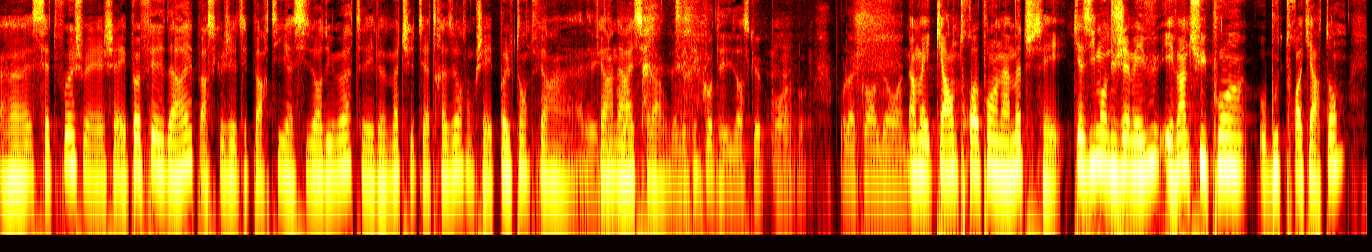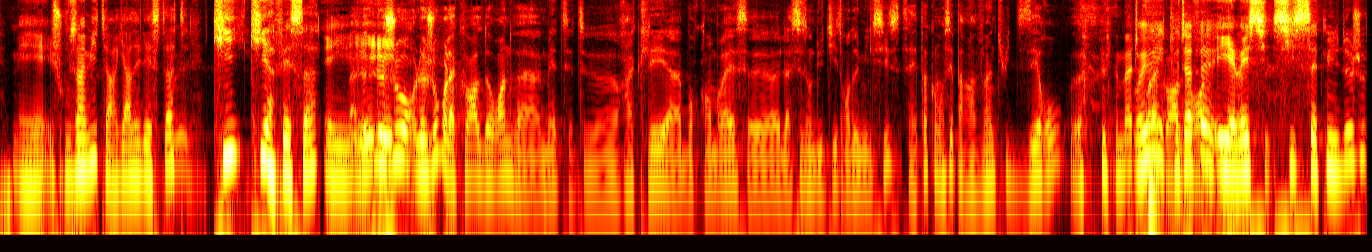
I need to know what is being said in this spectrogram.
Euh, cette fois, je j'avais pas fait d'arrêt parce que j'étais parti à 6h du mat et le match était à 13h, donc j'avais pas le temps de faire un, Elle faire un arrêt sur la Elle route. avait été courte, Leaders Cup, pour, pour, pour la chorale de Rouen. Non mais 43 points en un match, c'est quasiment du jamais vu et 28 points au bout de trois cartons. Mais je vous invite à regarder les stats. Oui. Qui, qui a fait ça et, Bah, le, et- le et- jour, le jour où la chorale de Rouen va mettre cette euh, raclée à Bourg-en-Bresse, euh, la saison du titre en 2006, ça n'avait pas commencé par un 28-0 euh, le match Oui, pour la oui, tout à fait. Et il y avait 6-7 minutes de jeu.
